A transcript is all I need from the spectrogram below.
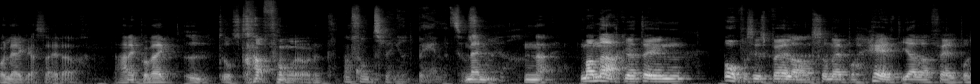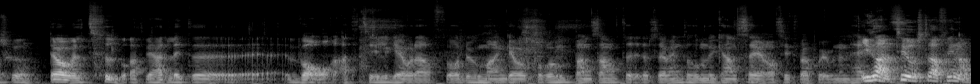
att lägga sig där. Han är på väg ut ur straffområdet. Man får inte slänga ut benet så Men, som man gör. nej. Man märker att det är en offensiv spelare som är på helt jävla fel position. Det var väl tur att vi hade lite eh, VAR att tillgå där för domaren går på rumpan samtidigt. Så jag vet inte hur mycket han ser av situationen. helt. Jo, han tog straff innan.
